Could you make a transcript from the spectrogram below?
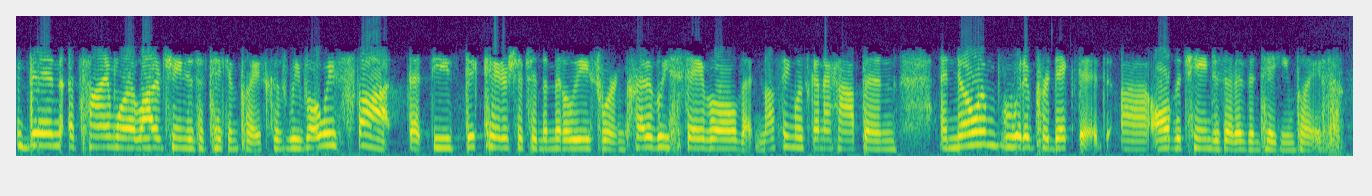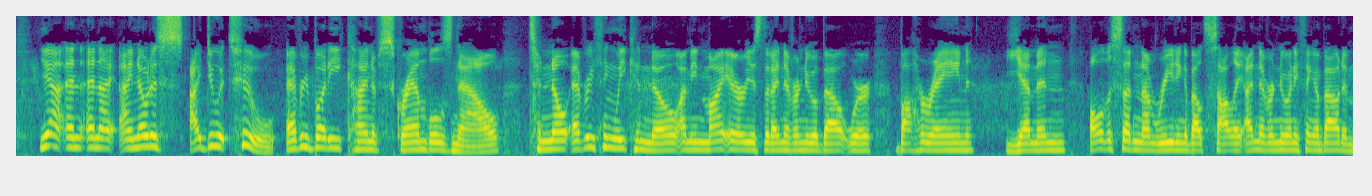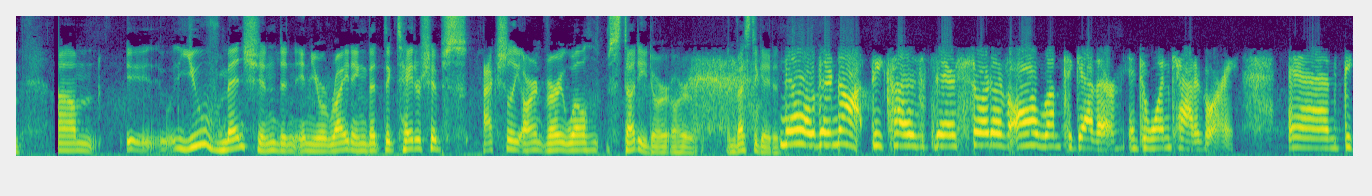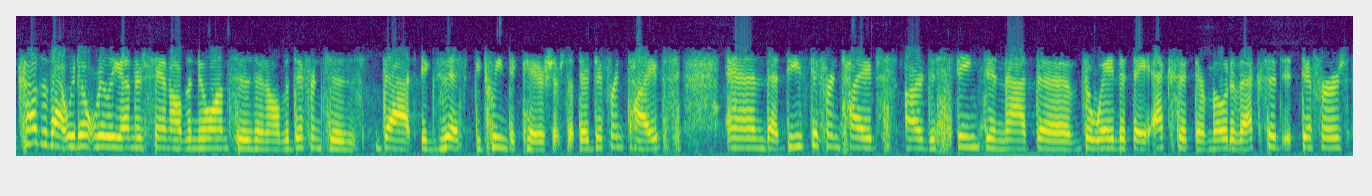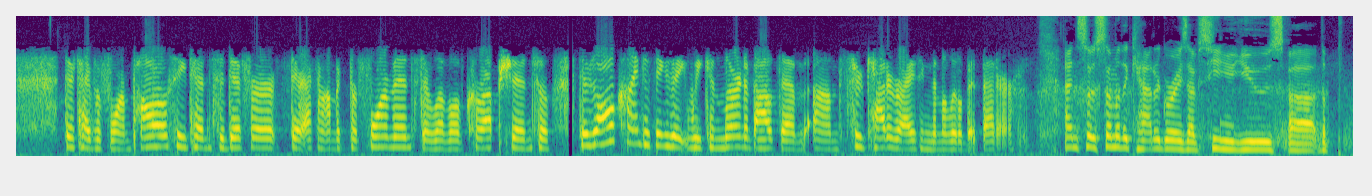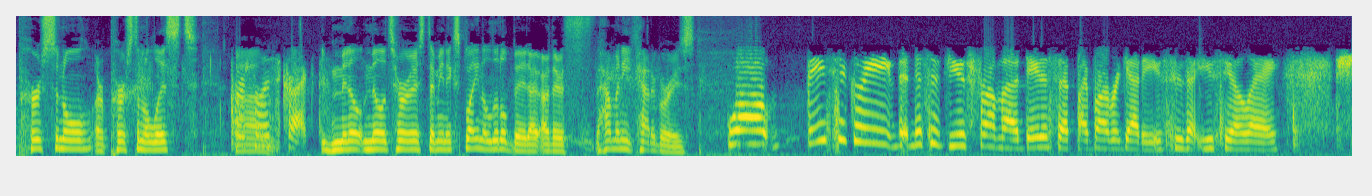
been a time where a lot of changes have taken place because we've always thought that these dictatorships in the Middle East were incredibly stable, that nothing was going to happen, and no one would have predicted uh, all the changes that have been taking place. Yeah, and, and I, I notice I do it too. Everybody kind of scrambles now to know everything we can know. I mean, my areas that I never knew about were Bahrain, Yemen. All of a sudden, I'm reading about Saleh. I never knew anything about him. Um, Uh, you've mentioned in, in, your writing that dictatorships actually aren't very well studied or, or, investigated. No, they're not because they're sort of all lumped together into one category. And because of that, we don't really understand all the nuances and all the differences that exist between dictatorships, that they're different types, and that these different types are distinct in that the, the way that they exit, their mode of exit, it differs. Their type of foreign policy tends to differ, their economic performance, their level of corruption. So there's all kinds of things that we can learn about them um, through categorizing them a little bit better. And so some of the categories I've seen you use, uh, the personal or personalist, Personalist, um, correct. Mil- militarist. I mean, explain a little bit. Are there th- how many categories? Well, basically, this is used from a data set by Barbara Geddes, who's at UCLA.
